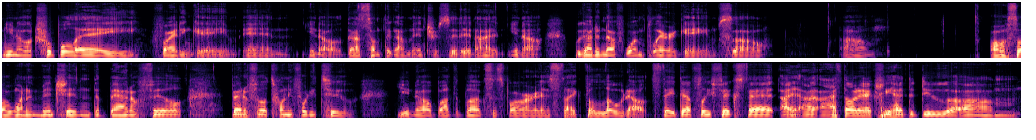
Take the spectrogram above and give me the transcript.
you know, triple A fighting game, and you know that's something I'm interested in. I, you know, we got enough one player games, so um, also, I want to mention the Battlefield, Battlefield 2042. You know about the bugs as far as like the loadouts. They definitely fixed that. I I, I thought I actually had to do um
